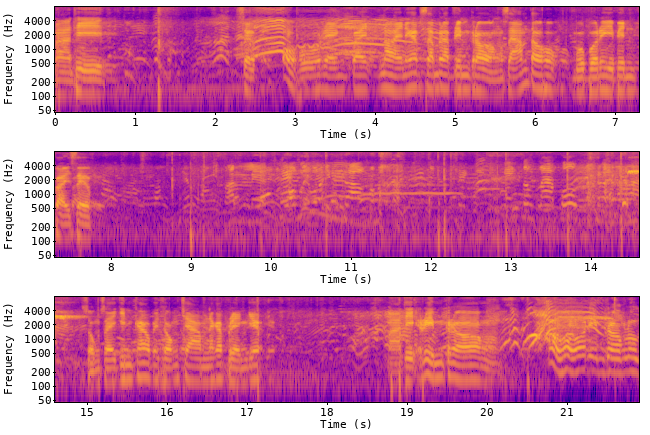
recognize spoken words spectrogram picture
มาทีเสิร์ฟโอ้โห แรงไปหน่อยนะครับสำหรับริมกรอง 3 ต่อ 6บูโบรีเป็นฝ่ายเสิร์ฟสงสัยกินข้าวไปสองชามนะครับ แรงเยอะ มาที่ริมกรอง โอ้โห ริมกรองลูก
